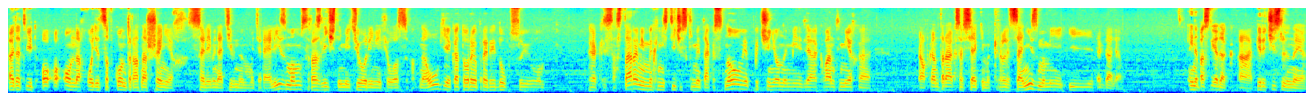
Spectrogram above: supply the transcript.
Этот вид ООО находится в контратношениях с элиминативным материализмом, с различными теориями философов науки, которые про редукцию, как и со старыми механистическими, так и с новыми, подчиненными для квант-меха, а в контракт со всякими корреляционизмами и так далее. И напоследок, а, перечисленные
